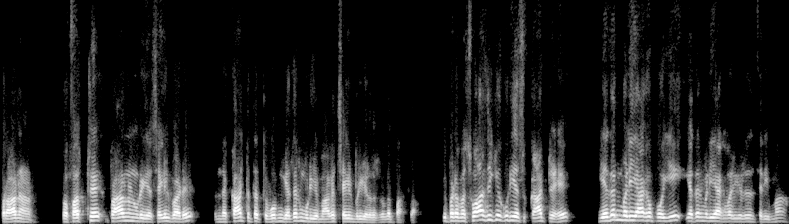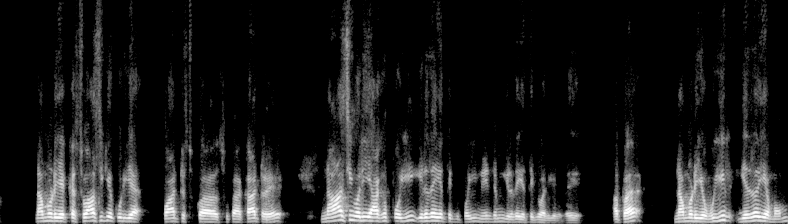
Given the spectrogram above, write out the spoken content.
பிராணன். இப்போ ஃபர்ஸ்ட் பிராணனுடைய செயல்பாடு இந்த காட்டு தத்துவம் எதன் மூலியமாக செயல்படுகிறதுன்றதை பார்க்கலாம். இப்ப நம்ம சுவாசிக்கக்கூடிய காற்று எதன் வழியாக போய் எதன் வழியாக வருகிறது தெரியுமா? நம்முடைய க- சுவாசிக்கக்கூடிய காற்று சுகா- சுகா- காற்று நாசி வழியாக போய் இருதயத்துக்கு போய் மீண்டும் இருதயத்துக்கு வருகிறது. அப்ப நம்முடைய உயிர் இதயமும்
